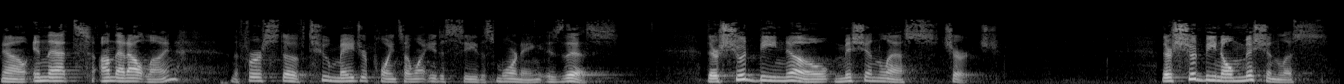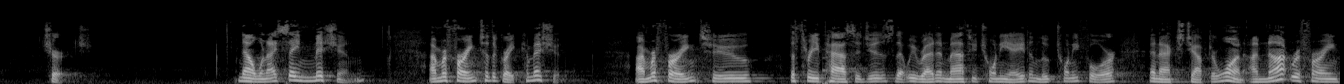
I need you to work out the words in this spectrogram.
Now, in that, on that outline, the first of two major points I want you to see this morning is this. There should be no missionless church. There should be no missionless church. Now, when I say mission, I'm referring to the Great Commission. I'm referring to the three passages that we read in Matthew 28 and Luke 24 and Acts chapter 1. I'm not referring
